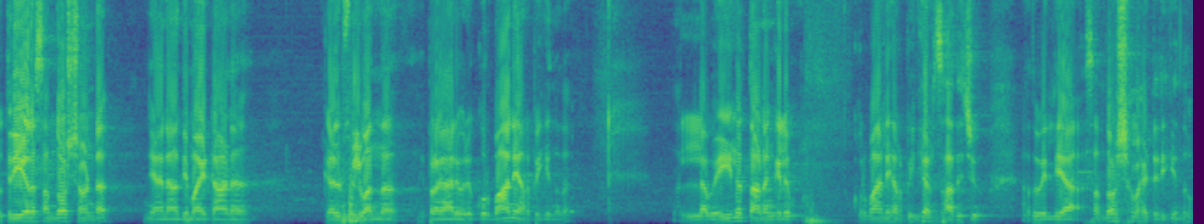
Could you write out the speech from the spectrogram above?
ഒത്തിരിയേറെ സന്തോഷമുണ്ട്. ഞാൻ ആദ്യമായിട്ടാണ് ഗൾഫിൽ വന്ന് ഇപ്രകാരം ഒരു കുർബാന അർപ്പിക്കുന്നത്. നല്ല വെയിലത്താണെങ്കിലും കുർബാന അർപ്പിക്കാൻ സാധിച്ചു. അത് വലിയ സന്തോഷമായിട്ടിരിക്കുന്നു.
